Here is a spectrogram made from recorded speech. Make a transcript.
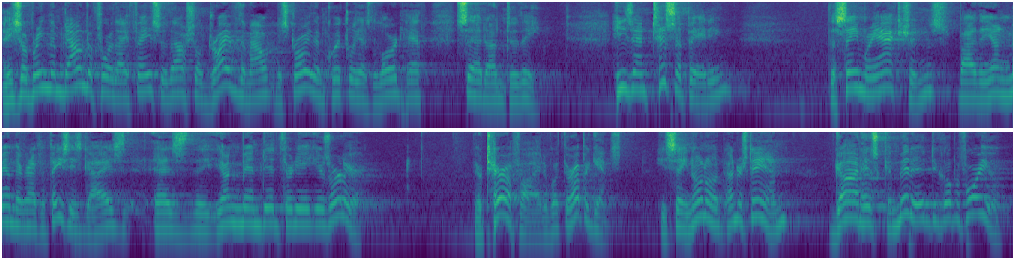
And he shall bring them down before thy face, so thou shalt drive them out and destroy them quickly, as the Lord hath said unto thee. He's anticipating the same reactions by the young men they're going to have to face these guys as the young men did 38 years earlier. They're terrified of what they're up against. He's saying, No, no, understand, God has committed to go before you.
